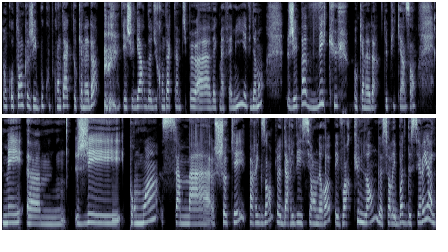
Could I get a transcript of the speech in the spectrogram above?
Donc autant que j'ai beaucoup de contacts au Canada et je garde du contact un petit peu avec ma famille, évidemment, j'ai pas vécu au Canada depuis 15 ans. Mais euh, j'ai, pour moi, ça m'a choqué, par exemple, d'arriver ici en Europe et voir qu'une langue sur les boîtes de céréales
